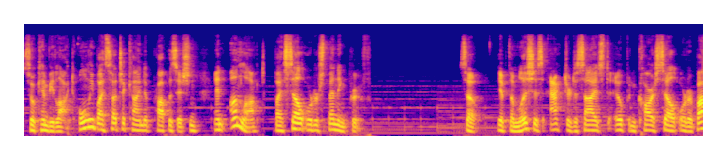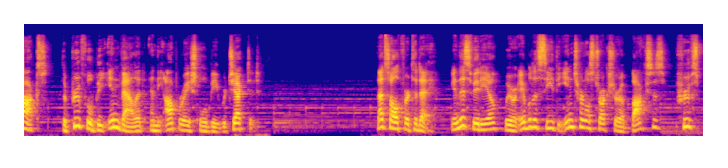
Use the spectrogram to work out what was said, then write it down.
so it can be locked only by such a kind of proposition and unlocked by sell order spending proof. So, if the malicious actor decides to open car sell order box, the proof will be invalid and the operation will be rejected. That's all for today. In this video, we were able to see the internal structure of boxes, proofs,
